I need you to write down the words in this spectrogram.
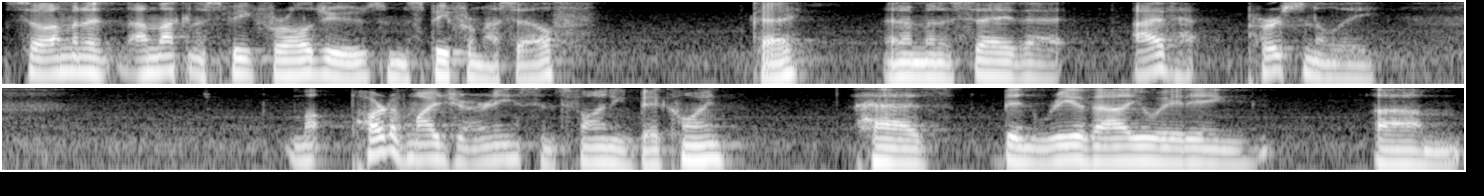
So I'm gonna I'm not gonna speak for all Jews. I'm gonna speak for myself. Okay, and I'm gonna say that I've personally my, part of my journey since finding Bitcoin has been reevaluating um,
